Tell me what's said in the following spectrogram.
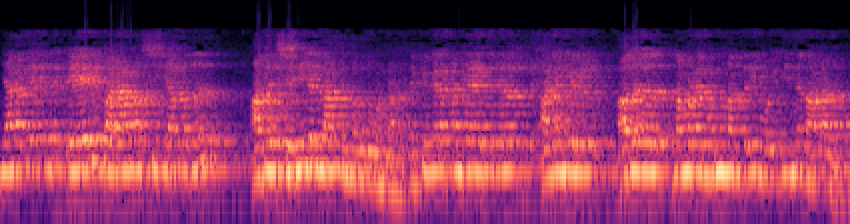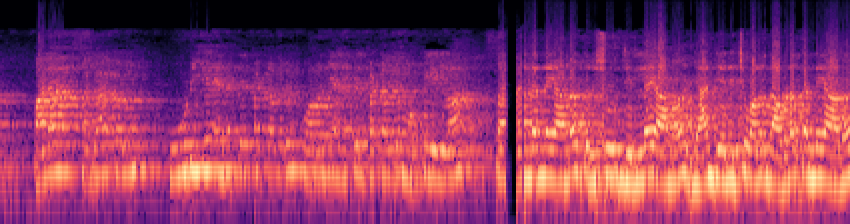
ഞാൻ അദ്ദേഹത്തിന്റെ പേര് പരാമർശിക്കാത്തത് അത് ശരിയല്ല എന്നുള്ളത് കൊണ്ടാണ്. തെക്കിങ്കര പഞ്ചായത്തിൽ അല്ലെങ്കിൽ അത് നമ്മുടെ മുൻ മന്ത്രി മൊയ്തീന്റെ നാടാണ്. പല സഖാക്കളും കൂടിയ ഇനത്തിൽപ്പെട്ടവരും കുറഞ്ഞ ഇനത്തിൽപ്പെട്ടവരും ഒക്കെയുള്ള സ്ഥലം തന്നെയാണ്. തൃശൂർ ജില്ലയാണ്. ഞാൻ ജനിച്ചു വളർന്നത് അവിടെ തന്നെയാണ്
